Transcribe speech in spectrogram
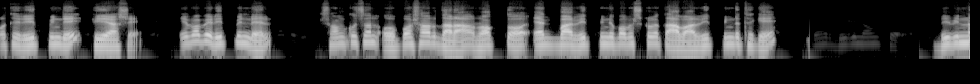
পথে হৃৎপিণ্ডে ফিরে আসে। এভাবে হৃৎপিণ্ডের সংকোচন ও প্রসার দ্বারা রক্ত একবার হৃৎপিণ্ডে প্রবেশ করলে তা আবার হৃৎপিণ্ড থেকে বিভিন্ন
